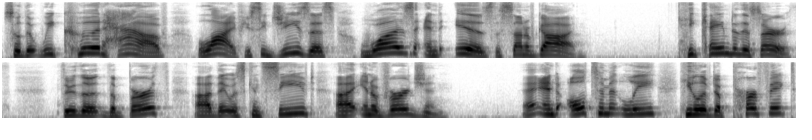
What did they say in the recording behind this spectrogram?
so that we could have life. You see, Jesus was and is the Son of God. He came to this earth through the, the birth uh, that was conceived uh, in a virgin. And ultimately, he lived a perfect,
